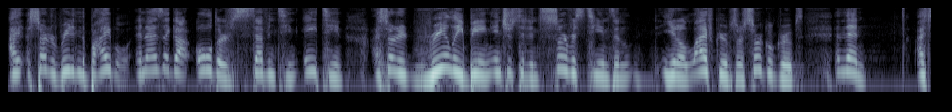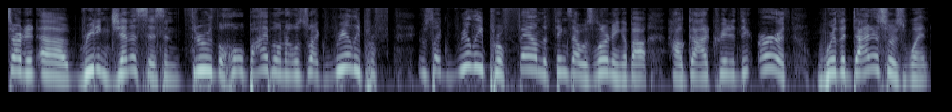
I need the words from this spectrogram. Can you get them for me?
I, I, started reading the Bible. And as I got older, 17, 18, I started really being interested in service teams and you know life groups or circle groups. And then I started uh, reading Genesis and through the whole Bible, and I was like really, prof- it was like really profound the things I was learning about how God created the earth, where the dinosaurs went,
